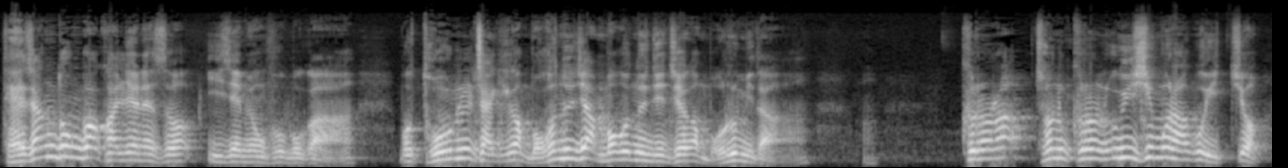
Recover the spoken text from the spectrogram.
대장동과 관련해서 이재명 후보가 뭐 돈을 자기가 먹었는지 안 먹었는지 제가 모릅니다. 그러나 저는 그런 의심을 하고 있죠.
